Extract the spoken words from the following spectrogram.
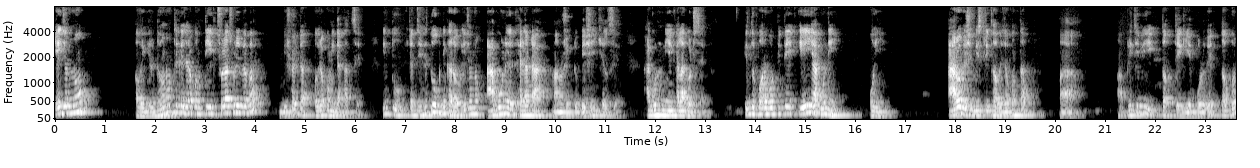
এই জন্য ওই ধনু থেকে যেরকম তীর ছোড়াছুড়ির ব্যাপার, বিষয়টা ওই রকমই দেখাচ্ছে। কিন্তু এটা যেহেতু অগ্নিকারক এই জন্য আগুনের খেলাটা মানুষ একটু বেশিই খেলছে। আগুন নিয়ে খেলা করছে। কিন্তু পরবর্তীতে এই আগুনই ওই আরও বেশি বিস্তৃত হবে যখন তা পৃথিবী তত্ত্বে গিয়ে পড়বে, তখন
